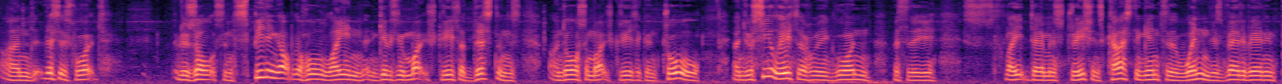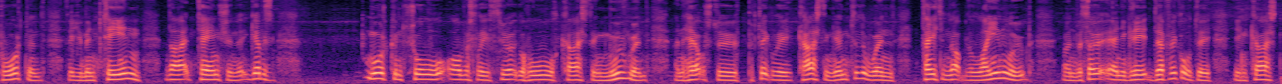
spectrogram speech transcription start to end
And this is what results in speeding up the whole line and gives you much greater distance and also much greater control. And you'll see later when we go on with the slight demonstrations, casting into the wind is very, very important that you maintain that tension. It gives more control obviously throughout the whole casting movement and helps to particularly casting into the wind tighten up the line loop and without any great difficulty you can cast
